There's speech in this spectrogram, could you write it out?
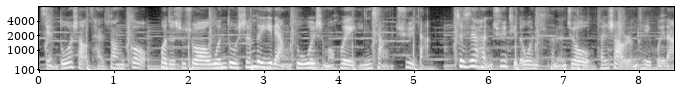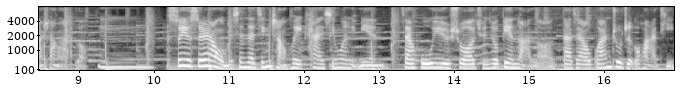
减多少才算够？或者是说温度升个一两度，为什么会影响巨大？这些很具体的问题，可能就很少人可以回答上来了。嗯。所以，虽然我们现在经常会看新闻里面在呼吁说全球变暖了，大家要关注这个话题，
